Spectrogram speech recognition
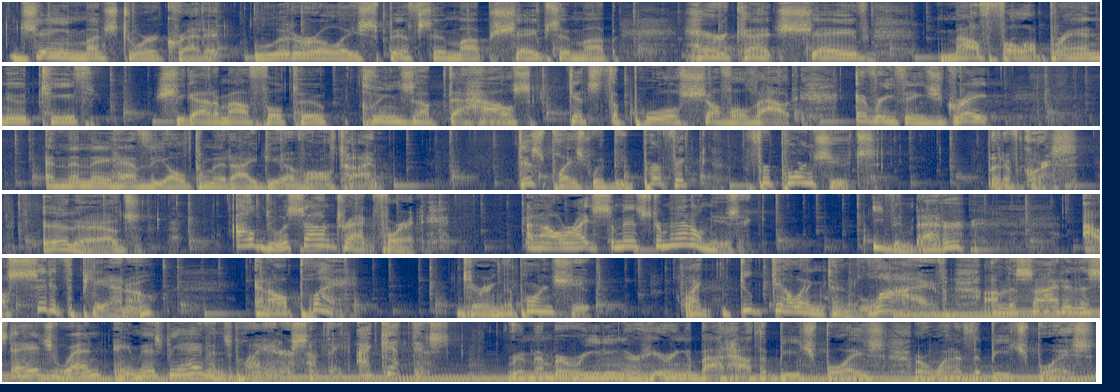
Jane, much to her credit, literally spiffs him up, shapes him up, haircut, shave, mouthful of brand new teeth. She got a mouthful too. Cleans up the house, gets the pool shoveled out. Everything's great. And then they have the ultimate idea of all time. This place would be perfect for porn shoots. But of course, Ed adds, I'll do a soundtrack for it, and I'll write some instrumental music. Even better, I'll sit at the piano and I'll play during the porn shoot. Like Duke Ellington live on the side of the stage when Ain't Misbehavin's playing or something. I get this. Remember reading or hearing about how the Beach Boys, or one of the Beach Boys,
